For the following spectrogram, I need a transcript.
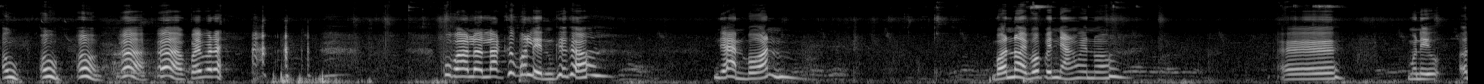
เอ้าเอ้าเอ้าเออเออไปบ่ได้ผู้บ่าวเลิศรักคือบ่เล่นคือเขาย่านบอลบอลหน่อยบ่เป็นหยังแม่นบ่เออมื้อนี้เอ้อ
